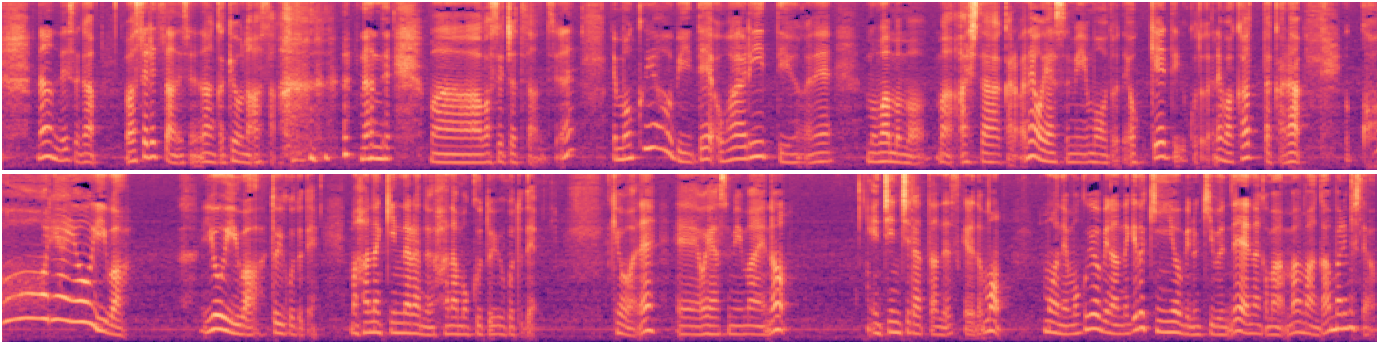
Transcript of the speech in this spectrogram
なんですが忘れてたんですよなんか今日の朝。なんでまあ忘れちゃってたんですよね。で木曜日で終わりっていうのがねもうまあまあまあ、まあ、明日からはねお休みモードで OK っていうことがね分かったからこりゃ良いわ。良いわ。ということで、まあ、花金ならぬ花木ということで今日はね、えー、お休み前の一日だったんですけれどももうね木曜日なんだけど金曜日の気分でなんかまあまあまあ頑張りましたよ。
